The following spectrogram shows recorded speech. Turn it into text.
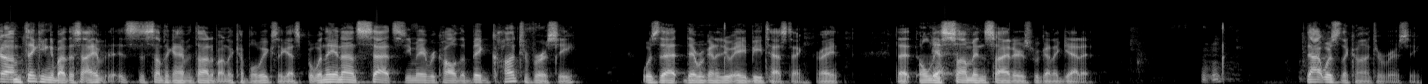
I'm thinking about this. I it's just something I haven't thought about in a couple of weeks, I guess. But when they announced sets, you may recall the big controversy was that they were going to do A/B testing, right? That only Yes. some insiders were going to get it. Mhm. That was the controversy.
